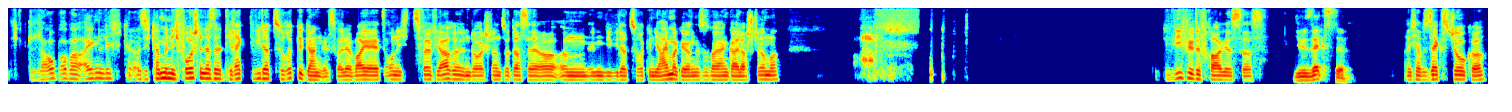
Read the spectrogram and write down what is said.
ich glaube aber eigentlich, also ich kann mir nicht vorstellen, dass er direkt wieder zurückgegangen ist, weil der war ja jetzt auch nicht zwölf Jahre in Deutschland, so dass er ähm, irgendwie wieder zurück in die Heimat gegangen ist. Das war ja ein geiler Stürmer. Wie vielte Frage ist das? Die sechste. Ich habe sechs Joker.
